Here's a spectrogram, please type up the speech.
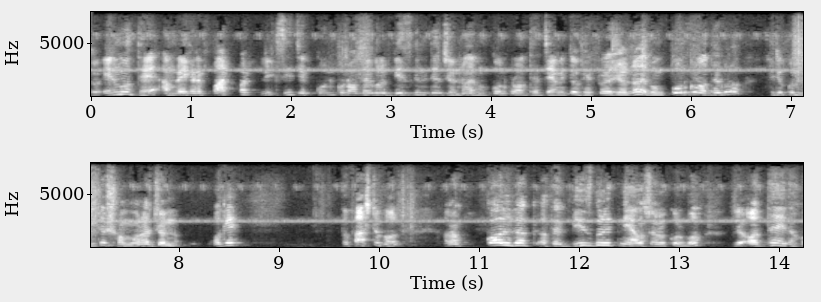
তো এর মধ্যে আমরা এখানে পার্ট পার্ট লিখছি যে কোন কোন অধ্যায়গুলো বীজগণিতের জন্য এবং কোন কোন অধ্যায় জ্যামিতি ও ভেক্টরের জন্য এবং কোন কোন অধ্যায়গুলো ত্রিকোণমিতির সম্ভাবনার জন্য ওকে তো ফার্স্ট অফ অল আমরা ক বিভাগ অর্থাৎ বীজগণিত নিয়ে আলোচনা করব, যে অধ্যায় দেখো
